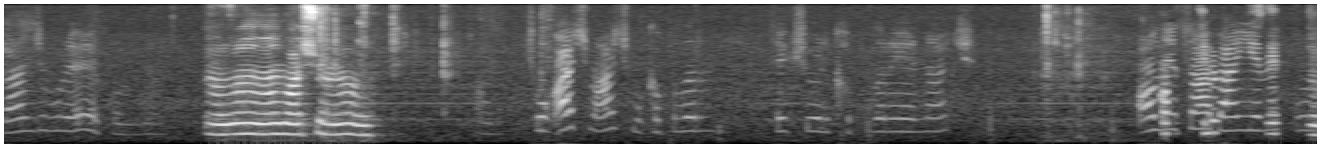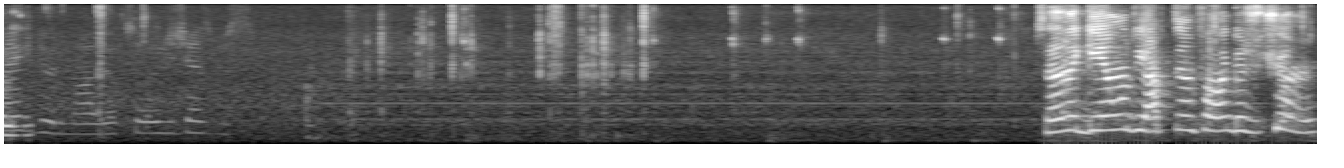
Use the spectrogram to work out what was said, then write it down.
Bence buraya yapalım ya. O zaman ben başlıyorum abi. Çok açma açma kapıların tek şöyle kapıların yerini aç. Al yine ben yemek bulmaya gidiyorum abi yoksa öleceğiz biz. Sen de game mode yaptığın falan gözüküyor mu?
